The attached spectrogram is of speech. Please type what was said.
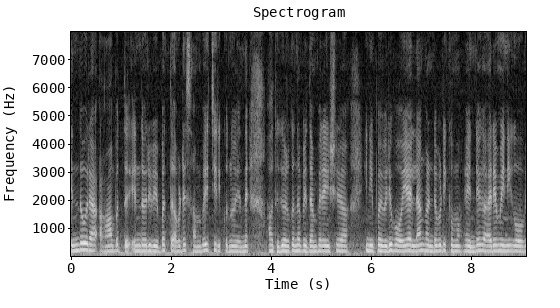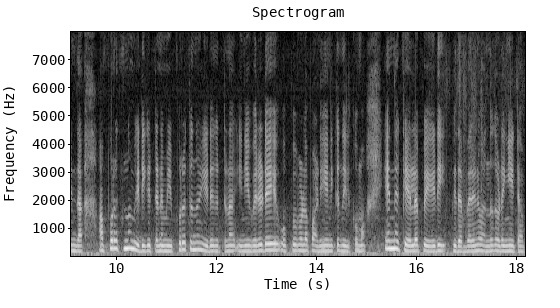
എന്തോ ഒരു ആപത്ത് എന്തോ ഒരു വിപത്ത് അവിടെ സംഭവിച്ചിരിക്കുന്നു എന്ന് അത് കേൾക്കുന്ന പിതംബര ഈശ്വര ഇനിയിപ്പോൾ ഇവർ പോയാൽ എല്ലാം കണ്ടുപിടിക്കുമോ? എന്റെ കാര്യം ഇനി ഗോവിന്ദ അപ്പുറത്തുനിന്നും ഇടി കിട്ടണം ഇപ്പുറത്തുനിന്നും ഇടി കിട്ടണം ഇനി ഇവരുടെ ഒപ്പമുള്ള പണി എനിക്ക് നിൽക്കുമോ? എന്നൊക്കെയുള്ള പേടി പിതംബരന് വന്നു തുടങ്ങിയിട്ടാണ്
